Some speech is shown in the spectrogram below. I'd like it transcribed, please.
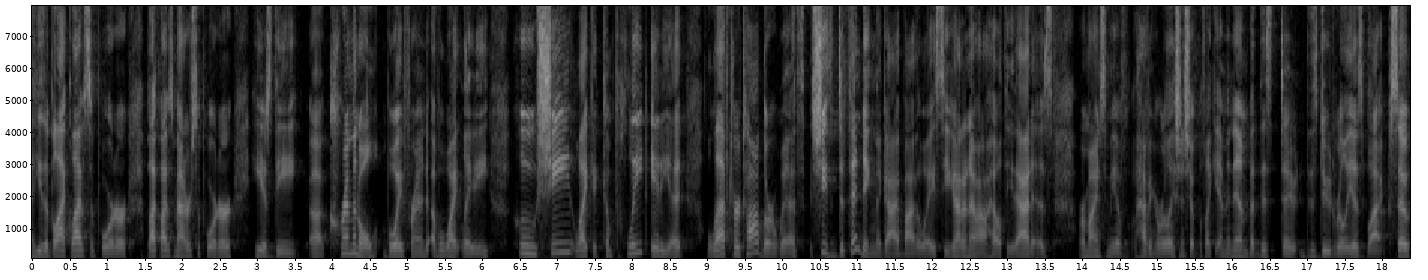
He's a Black Lives supporter, Black Lives Matter supporter. He is the uh, criminal boyfriend of a white lady who she, like a complete idiot, left her toddler with. She's defending the guy, by the way, so you got to know how healthy that is. Reminds me of having a relationship with like Eminem, but this dude, this dude really is black. So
